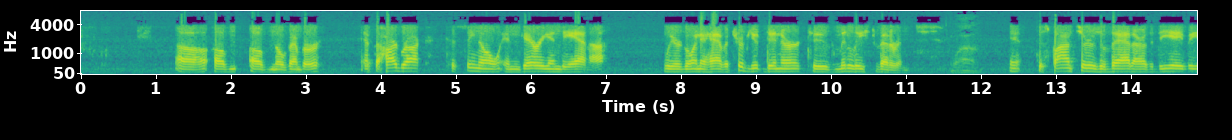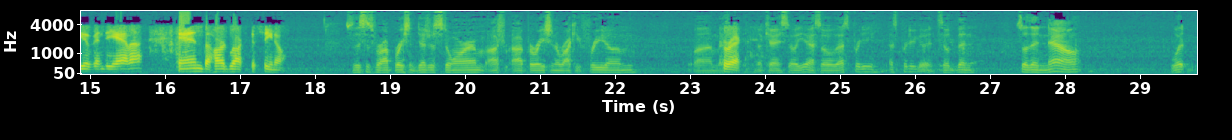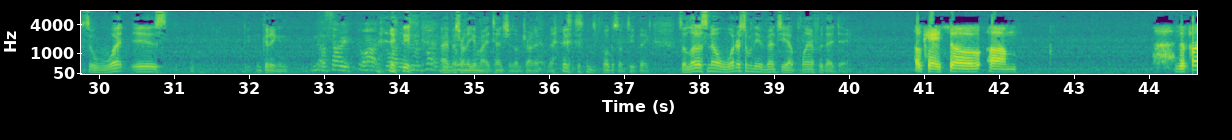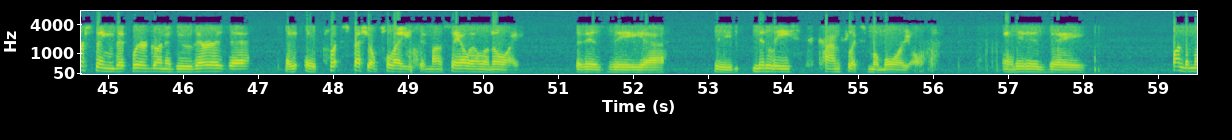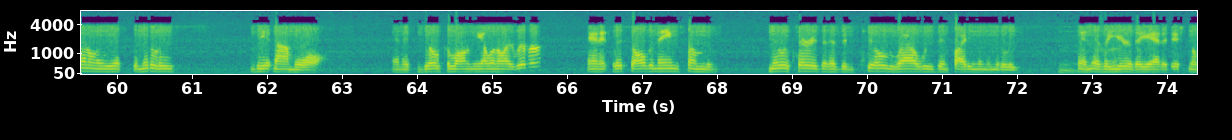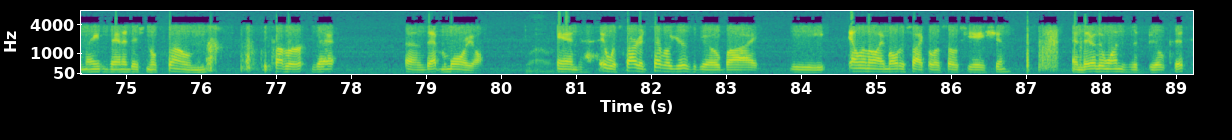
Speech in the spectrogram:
uh, of, of November, at the Hard Rock Casino in Gary, Indiana, we are going to have a tribute dinner to Middle East veterans. Wow. The sponsors of that are the DAV of Indiana and the Hard Rock Casino. So this is for Operation Desert Storm, Operation Iraqi Freedom, um, Correct. Okay, so yeah, so that's pretty that's pretty good. So then, so then now, what? So what is getting? No, sorry. Go on. Go on. I'm trying to get my attention. I'm trying to focus on two things. So let us know what are some of the events you have planned for that day. Okay, so um, the first thing that we're going to do there is a a, a pl- special place in Marseilles, Illinois, that is the uh, the Middle East Conflicts Memorial, and it is a fundamentally it's the Middle East Vietnam Wall, and it's built along the Illinois River, and it lists all the names from the military that have been killed while we've been fighting in the Middle East. Hmm. And every year they add additional names and additional stones to cover that uh, that memorial and it was started several years ago by the Illinois Motorcycle Association, and they're the ones that built it.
